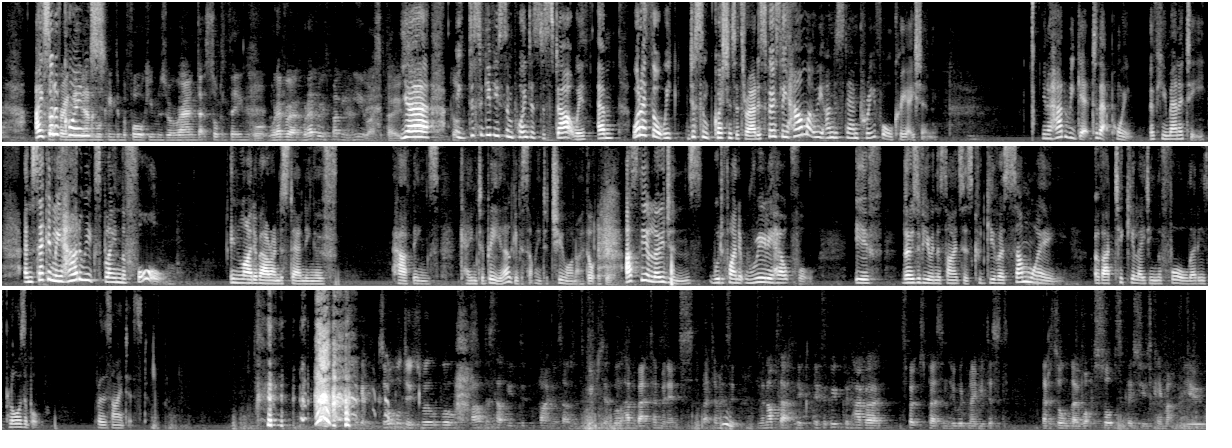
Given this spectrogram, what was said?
I sort of suffering in coined. animal kingdom before humans were around, that sort of thing, or whatever, whatever is bugging you, I suppose. Yeah, just to give you some pointers to start with, um, what I thought we just some questions to throw out is firstly, how might we understand pre-fall creation? You know, how do we get to that point of humanity? And secondly, how do we explain the fall in light of our understanding of how things came to be? That'll give us something to chew on. I thought Okay. us theologians would find it really helpful if those of you in the sciences could give us some way of articulating the fall that is plausible for the scientist. Okay, so what we'll do is we'll, we'll I'll just help you to find yourselves into groups, and we'll have about ten minutes, about ten minutes, and then after that, if, if the group could have a spokesperson who would maybe just let us all know what sorts of issues came up for you,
